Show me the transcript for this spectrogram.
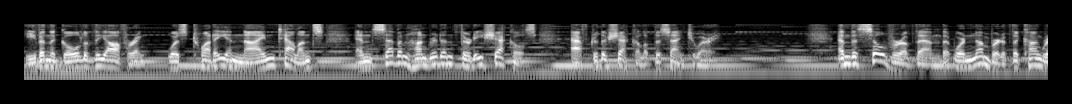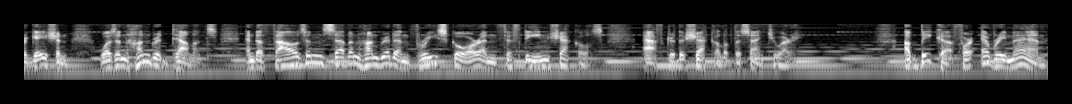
even the gold of the offering, was twenty and nine talents and seven hundred and thirty shekels, after the shekel of the sanctuary. And the silver of them that were numbered of the congregation was an hundred talents, and a thousand seven hundred and threescore and fifteen shekels, after the shekel of the sanctuary a beka for every man,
